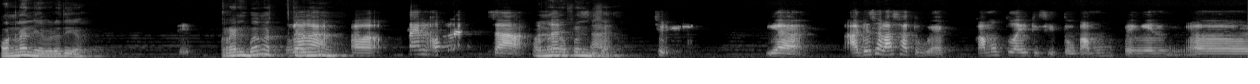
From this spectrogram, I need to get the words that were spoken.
online ya berarti ya? Keren banget, keren Enggak, banget. eh, online online bisa, Online offline bisa. Jadi ya ada salah satu web kamu play di situ kamu pengen eh,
